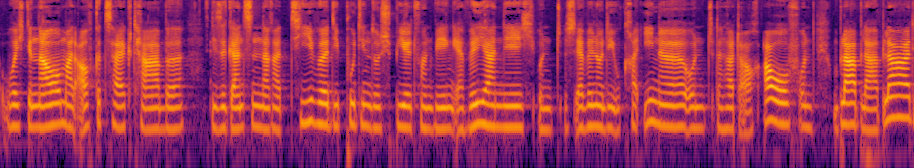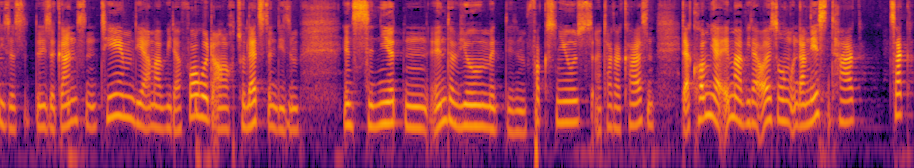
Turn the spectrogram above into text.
wo ich genau mal aufgezeigt habe, diese ganzen Narrative, die Putin so spielt, von wegen, er will ja nicht und er will nur die Ukraine und dann hört er auch auf und bla bla bla, dieses, diese ganzen Themen, die er immer wieder vorholt, auch noch zuletzt in diesem inszenierten Interview mit diesem Fox News, Tucker Carlson, da kommen ja immer wieder Äußerungen und am nächsten Tag, zack,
